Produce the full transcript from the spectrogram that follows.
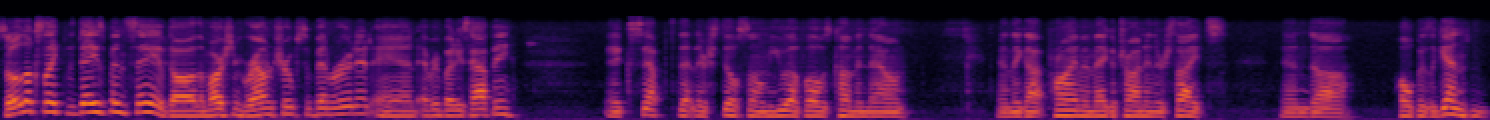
So it looks like the day's been saved. The Martian ground troops have been routed, and everybody's happy. Except that there's still some UFOs coming down. And they got Prime and Megatron in their sights. And uh, hope is again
